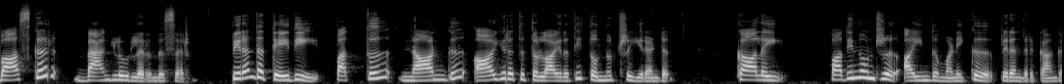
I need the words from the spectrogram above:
பாஸ்கர் பெங்களூர்ல இருந்து சார் பிறந்த தேதி பத்து நான்கு ஆயிரத்து தொள்ளாயிரத்தி தொண்ணூற்றி இரண்டு. காலை பதினொன்று ஐந்து மணிக்கு பிறந்திருக்காங்க.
